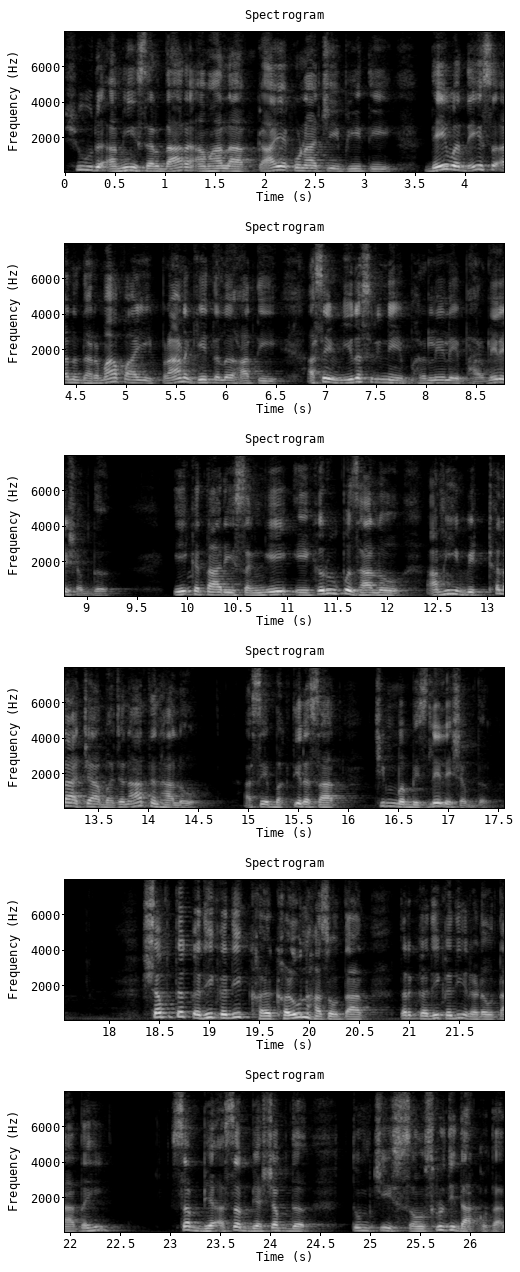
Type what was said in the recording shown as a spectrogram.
शूर आम्ही सरदार आम्हाला काय कुणाची भीती? देव देस अन धर्मापायी प्राण घेतलं हाती असे वीरश्रीने भरलेले भारलेले शब्द. एकतारी संगे एकरूप झालो आम्ही विठ्ठलाच्या भजनात न्हालो असे भक्तिरसात चिंब भिजलेले शब्द. शब्द कधी कधी खळखळून हसवतात तर कधी कधी रडवतातही. सभ्य असभ्य शब्द तुमची संस्कृती दाखवतात.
